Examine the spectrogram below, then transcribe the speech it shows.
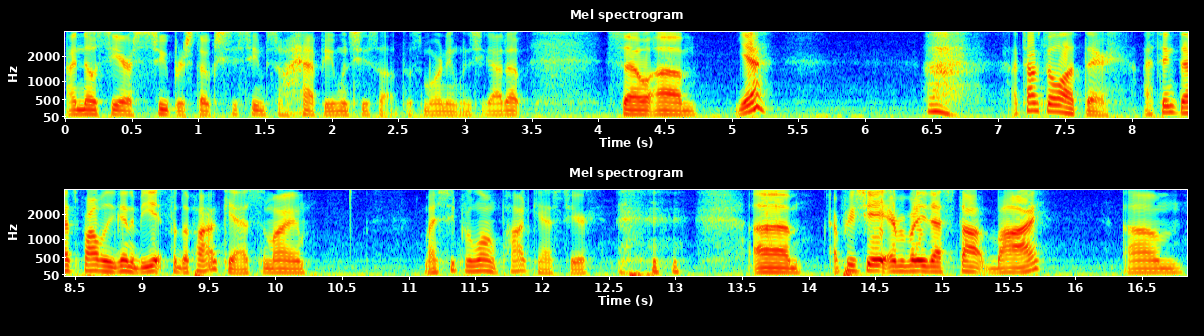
i know Sierra's super stoked. She seemed so happy when she saw it this morning when she got up. So um, yeah, I talked a lot there. I think that's probably going to be it for the podcast. My my super long podcast here. um, I appreciate everybody that stopped by. Um,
